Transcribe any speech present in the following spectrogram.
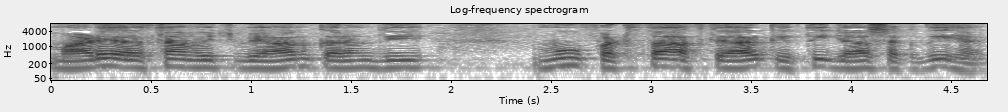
ਮਾੜੇ ਅਰਥਾਂ ਵਿੱਚ ਬਿਆਨ ਕਰਨ ਦੀ ਮੂੰਹ ਫਟਤਾ ਅਖਤਿਆਰ ਕੀਤੀ ਜਾ ਸਕਦੀ ਹੈ।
